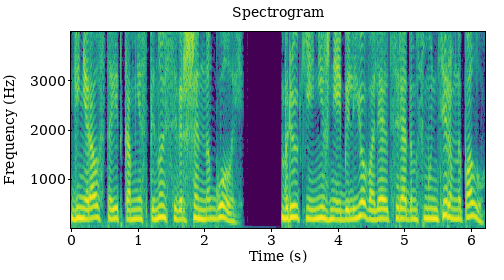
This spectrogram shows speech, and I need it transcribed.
Генерал стоит ко мне спиной совершенно голый. Брюки и нижнее белье валяются рядом с мунтиром на полу.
